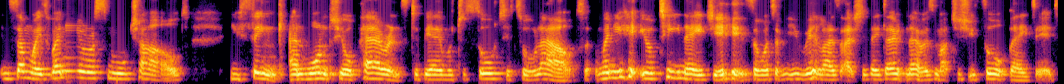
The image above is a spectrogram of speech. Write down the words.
in some ways, when you're a small child, you think and want your parents to be able to sort it all out. When you hit your teenage years or whatever, you realize actually they don't know as much as you thought they did.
